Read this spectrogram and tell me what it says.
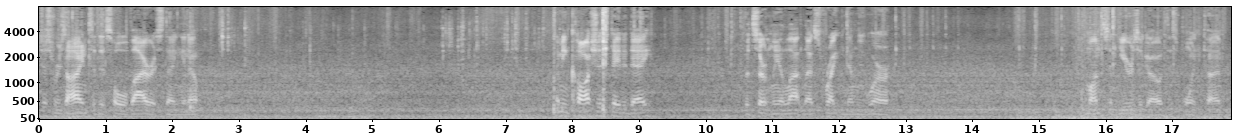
just resigned to this whole virus thing, you know. I mean, cautious day to day, but certainly a lot less frightened than we were months and years ago at this point in time.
